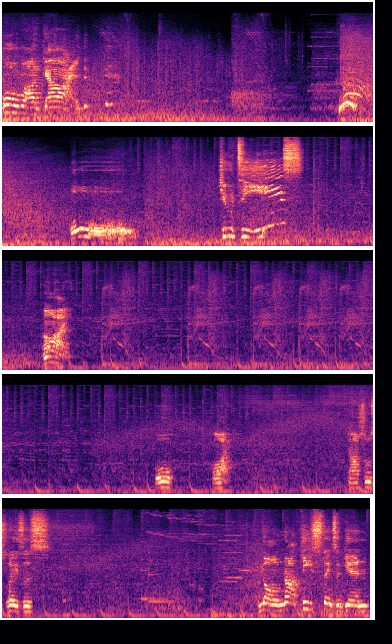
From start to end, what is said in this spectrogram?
Oh my god! Oh! QTEs? Alright. Oh, alright. Dodge those lasers. No, not these things again.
